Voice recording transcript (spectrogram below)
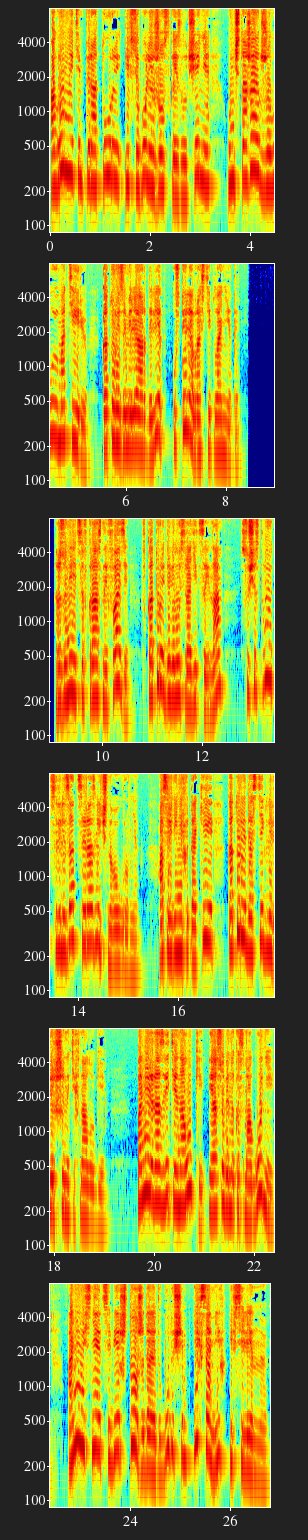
огромные температуры и все более жесткое излучение уничтожают живую материю, которой за миллиарды лет успели обрасти планеты. Разумеется, в красной фазе, в которой довелось родиться и нам, существуют цивилизации различного уровня, а среди них и такие, которые достигли вершины технологии. По мере развития науки и особенно космогонии – они уясняют себе, что ожидает в будущем их самих и Вселенную.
